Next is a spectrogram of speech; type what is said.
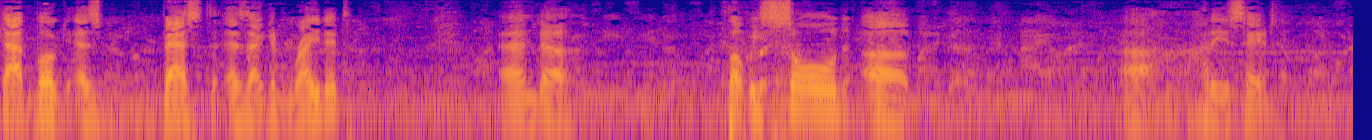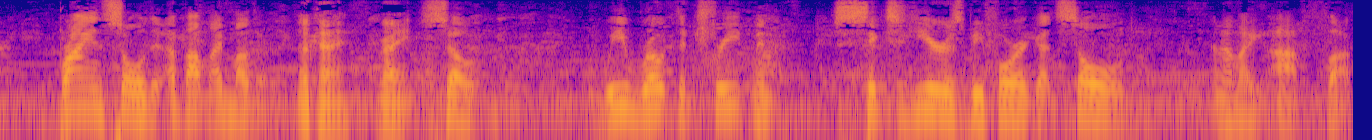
that book as best as I could write it, and uh, but we sold. Uh, uh, how do you say it? Brian sold it about my mother. Okay, right. So we wrote the treatment six years before it got sold, and I'm like, ah, fuck.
